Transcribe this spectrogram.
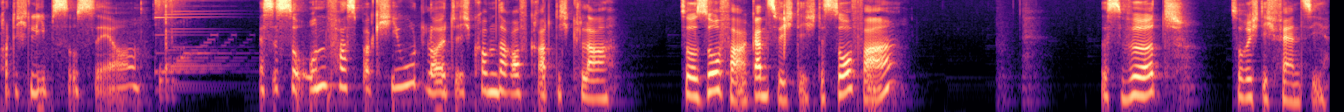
Gott, ich lieb's so sehr. Es ist so unfassbar cute, Leute. Ich komme darauf gerade nicht klar. So, Sofa, ganz wichtig. Das Sofa das wird so richtig fancy.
